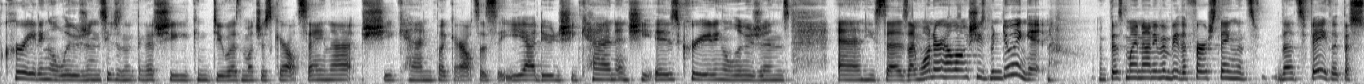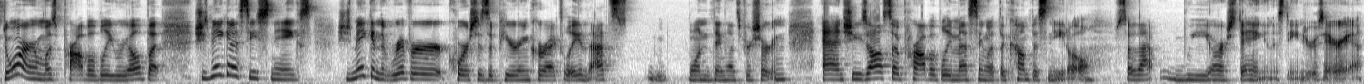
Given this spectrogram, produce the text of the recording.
creating illusions. He doesn't think that she can do as much as Geralt saying that. She can, but Geralt says, yeah, dude, she can, and she is creating illusions. And he says, I wonder how long she's been doing it. Like this might not even be the first thing that's that's fake. Like the storm was probably real, but she's making us see snakes. She's making the river courses appear incorrectly. That's one thing that's for certain. And she's also probably messing with the compass needle so that we are staying in this dangerous area.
